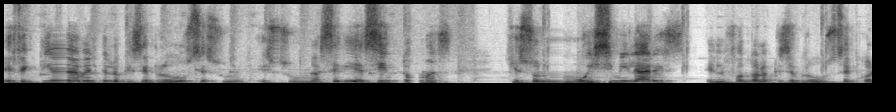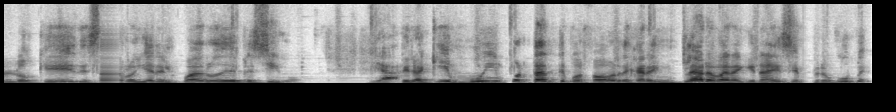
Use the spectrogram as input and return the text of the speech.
efectivamente lo que se produce es, es una serie de síntomas que son muy similares en el fondo a los que se produce con los que desarrollan el cuadro depresivo. Pero aquí es muy importante, por favor, dejar en claro para que nadie se preocupe,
